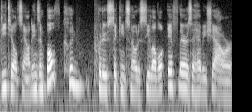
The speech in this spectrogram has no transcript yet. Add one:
detailed soundings, and both could produce sticking snow to sea level if there's a heavy shower.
